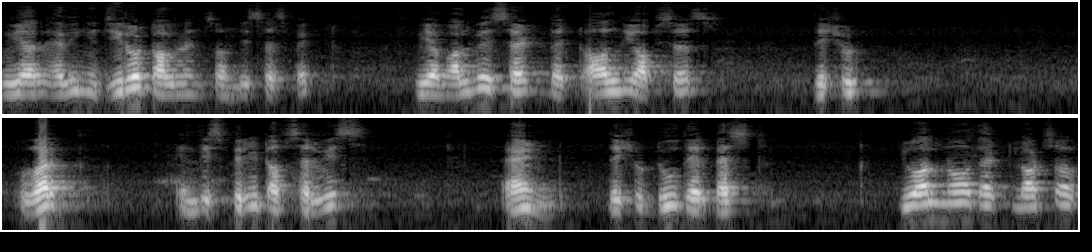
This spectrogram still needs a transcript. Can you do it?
We are having a zero tolerance on this aspect. We have always said that all the officers, they should work in the spirit of service and they should do their best. You all know that lots of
